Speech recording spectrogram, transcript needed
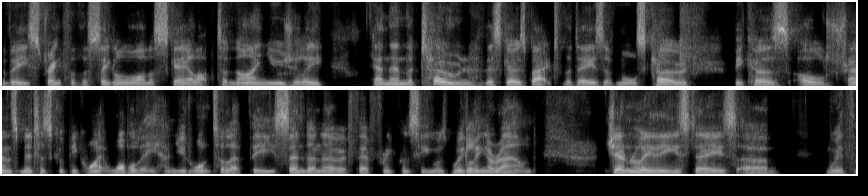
the strength of the signal on a scale up to nine usually, and then the tone, this goes back to the days of Morse code, because old transmitters could be quite wobbly and you'd want to let the sender know if their frequency was wiggling around. Generally these days, um, with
